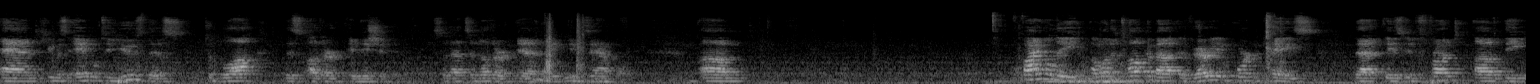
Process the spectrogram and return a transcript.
and he was able to use this to block this other initiative. So that's another uh, example. Um, finally, I want to talk about a very important case that is in front of the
